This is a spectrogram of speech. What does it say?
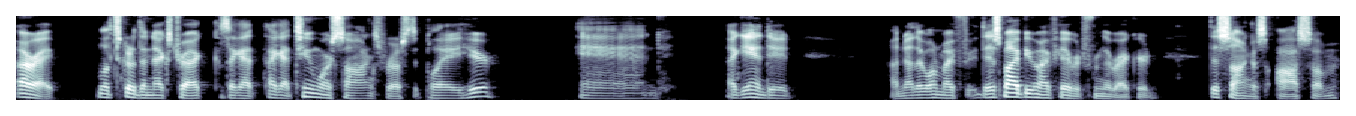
all right, let's go to the next track because I got I got two more songs for us to play here, and again, dude, another one of my this might be my favorite from the record. This song is awesome.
